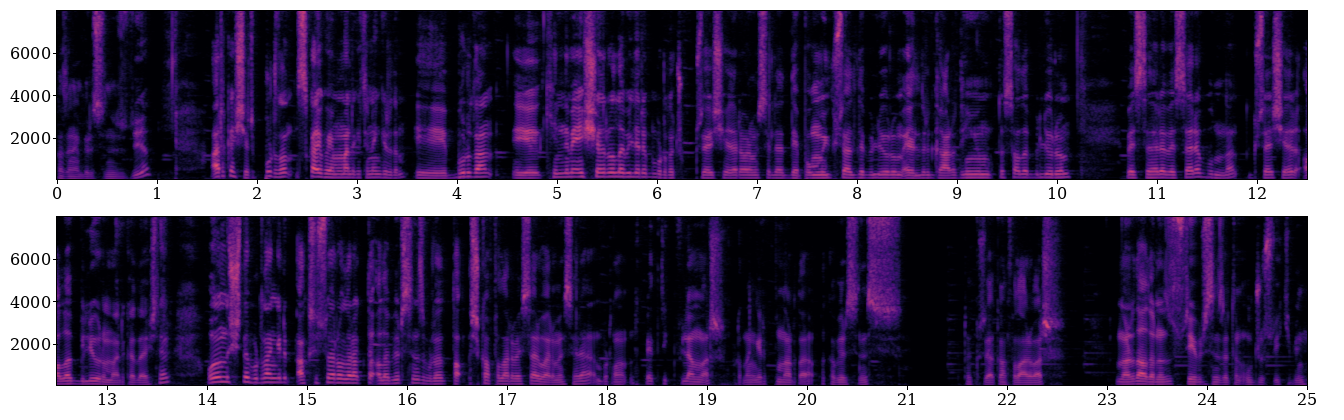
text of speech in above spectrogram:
kazanabilirsiniz diyor. Arkadaşlar buradan Skycoin marketine girdim. Ee, buradan e, kendime eşyalar alabilirim. Burada çok güzel şeyler var. Mesela depomu yükseltebiliyorum. Elder Guardian yumurtası alabiliyorum. Vesaire vesaire bundan güzel şeyler alabiliyorum arkadaşlar. Onun dışında buradan gelip aksesuar olarak da alabilirsiniz. Burada tatlış kafalar vesaire var mesela. Buradan Patrick falan var. Buradan gelip bunlar da bakabilirsiniz. Burada güzel kafalar var. Bunları da adınızı süsleyebilirsiniz zaten ucuz 2000.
